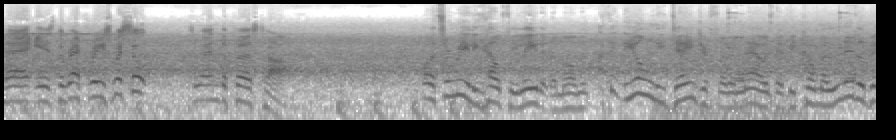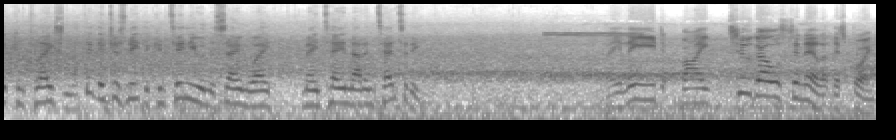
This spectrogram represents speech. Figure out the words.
There is the referee's whistle to end the first half. Well, it's a really healthy lead at the moment. I think the only danger for them now is they become a little bit complacent. I think they just need to continue in the same way, maintain that intensity. They lead by two goals to nil at this point.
